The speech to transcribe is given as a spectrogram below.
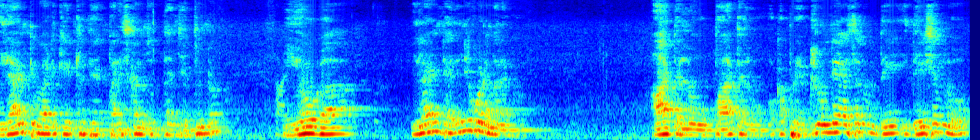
ఇలాంటి వాటికి ఎట్లా పరిష్కారం చెప్తాను చెప్పిండ్రో. యోగా ఇలాంటివన్నీ కూడా మనకు ఆటలు పాటలు ఒకప్పుడు ఎట్లుండే అసలు ఈ దేశంలో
